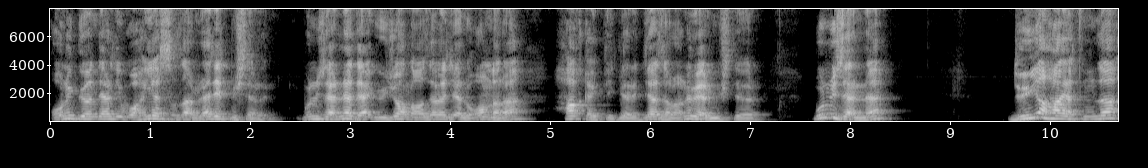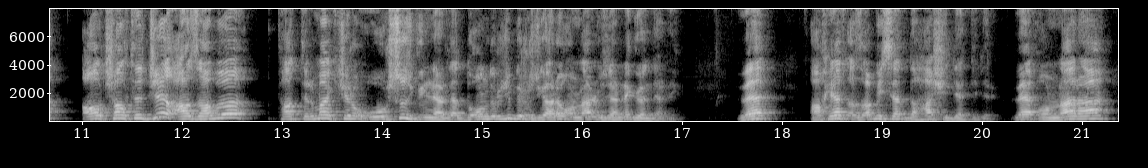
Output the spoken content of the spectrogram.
onun gönderdiği vahiy esasları reddetmişlerdir. Bunun üzerine de Yüce Allah Azze ve Celle onlara hak ettikleri cezalarını vermiştir. Bunun üzerine dünya hayatında alçaltıcı azabı tattırmak için uğursuz günlerde dondurucu bir rüzgarı onların üzerine gönderdik. Ve ahiret azabı ise daha şiddetlidir. Ve onlara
